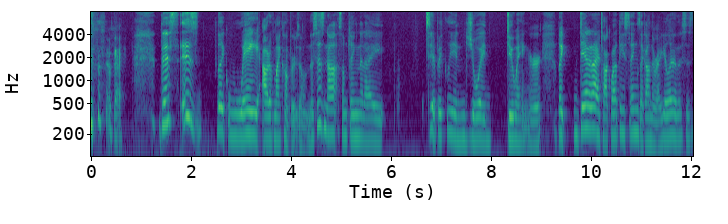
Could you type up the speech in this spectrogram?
okay. This is like way out of my comfort zone. This is not something that I typically enjoy doing or like Dan and I talk about these things like on the regular. This is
